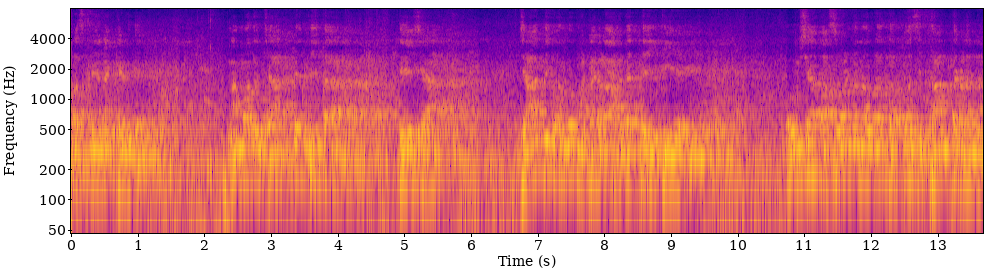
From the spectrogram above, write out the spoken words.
ಪ್ರಶ್ನೆಯನ್ನು ಕೇಳಿದೆ. ನಮ್ಮದು ಜಾತ್ಯತೀತ ದೇಶ ಜಾತಿ ಒಂದು ಮಠಗಳ ಅಗತ್ಯ ಇದೆಯೇ? ಬಹುಶಃ ಬಸವಣ್ಣನವರ ತತ್ವ ಸಿದ್ಧಾಂತಗಳನ್ನು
